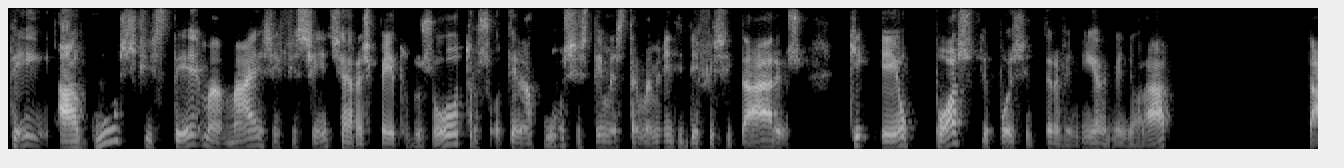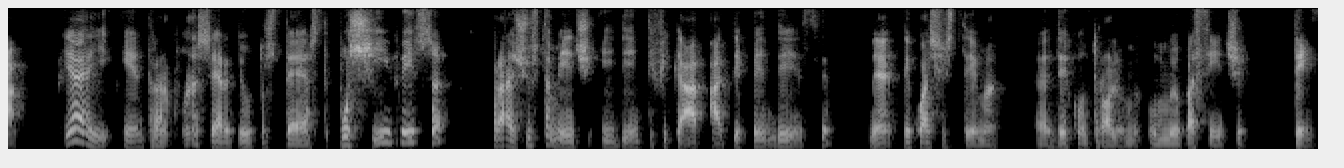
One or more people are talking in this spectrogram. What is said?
tem algum sistema mais eficiente a respeito dos outros, ou tem algum sistema extremamente deficitários que eu posso depois intervenir e melhorar? Tá. E aí entra uma série de outros testes possíveis para justamente identificar a dependência né, de qual sistema eh, de controle o, meu paciente tem.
